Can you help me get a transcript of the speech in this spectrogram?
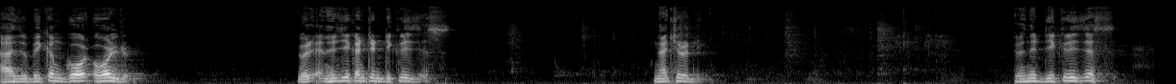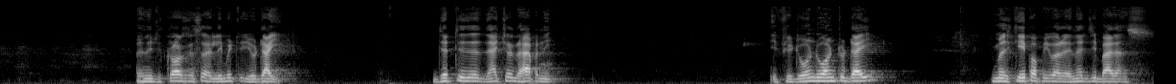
As you become old, your energy content decreases naturally. When it decreases, when it crosses a limit, you die. That is a natural happening. If you don't want to die, you must keep up your energy balance.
